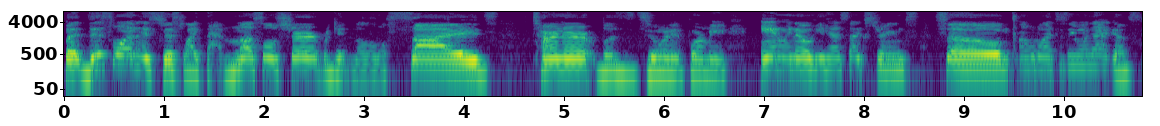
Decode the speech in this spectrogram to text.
but this one is just like that muscle shirt. We're getting the little sides. Turner was doing it for me, and we know he has sex dreams, so I would like to see where that goes.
